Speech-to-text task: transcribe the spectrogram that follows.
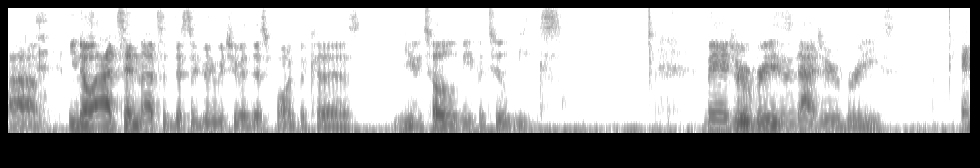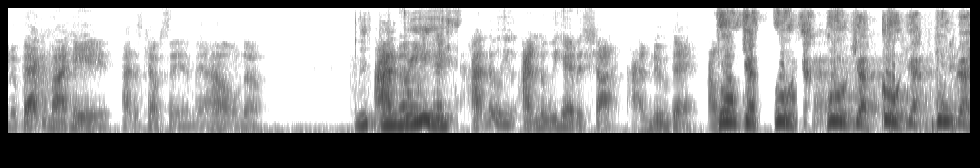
um, you know, I tend not to disagree with you at this point because you told me for two weeks man, Drew Brees is not Drew Brees. In the back of my head, I just kept saying, man, I don't know. I knew, had, I knew he. I knew he had a shot. I knew that. I ooh, yeah, ooh, yeah, ooh, yeah, ooh, yeah, ooh, yeah.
